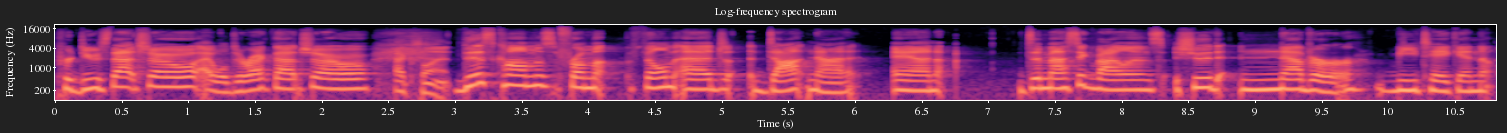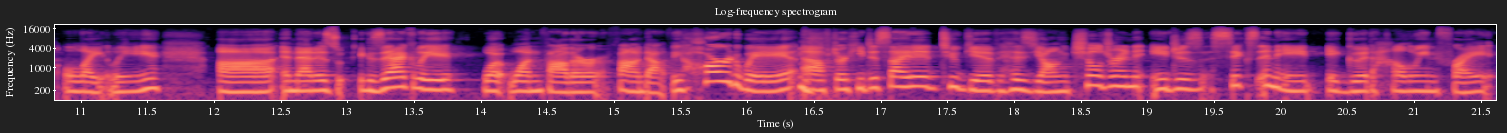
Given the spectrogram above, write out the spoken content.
produce that show. I will direct that show. Excellent. This comes from filmedge.net and domestic violence should never be taken lightly. Uh, and that is exactly what one father found out the hard way after he decided to give his young children, ages six and eight, a good Halloween fright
